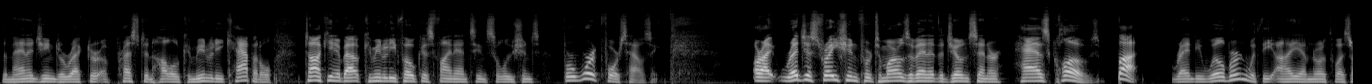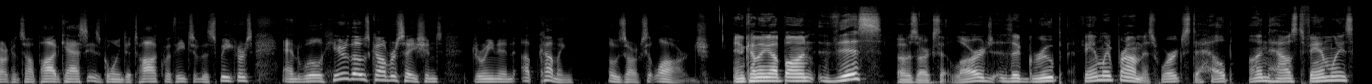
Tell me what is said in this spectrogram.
the managing director of Preston Hollow Community Capital, talking about community focused financing solutions for workforce housing. All right, registration for tomorrow's event at the Jones Center has closed, but Randy Wilburn with the I Am Northwest Arkansas podcast is going to talk with each of the speakers, and we'll hear those conversations during an upcoming Ozarks at Large. And coming up on this Ozarks at Large, the group Family Promise works to help unhoused families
